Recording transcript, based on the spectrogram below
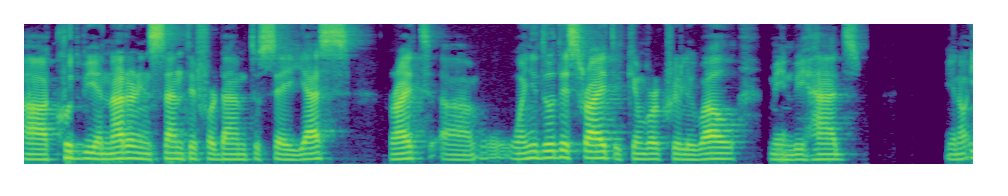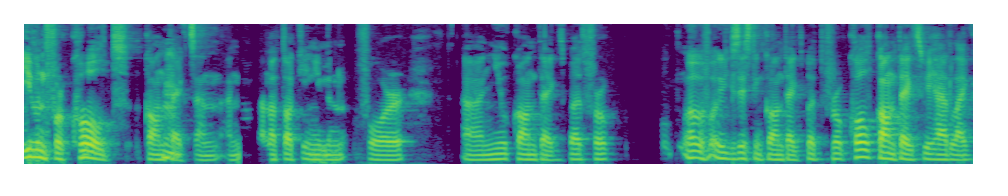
uh, could be another incentive for them to say yes right uh, when you do this right it can work really well i mean we had you know even for cold contacts mm. and, and, i'm not talking even for uh, new contacts but for, well, for existing contacts but for cold contacts we had like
